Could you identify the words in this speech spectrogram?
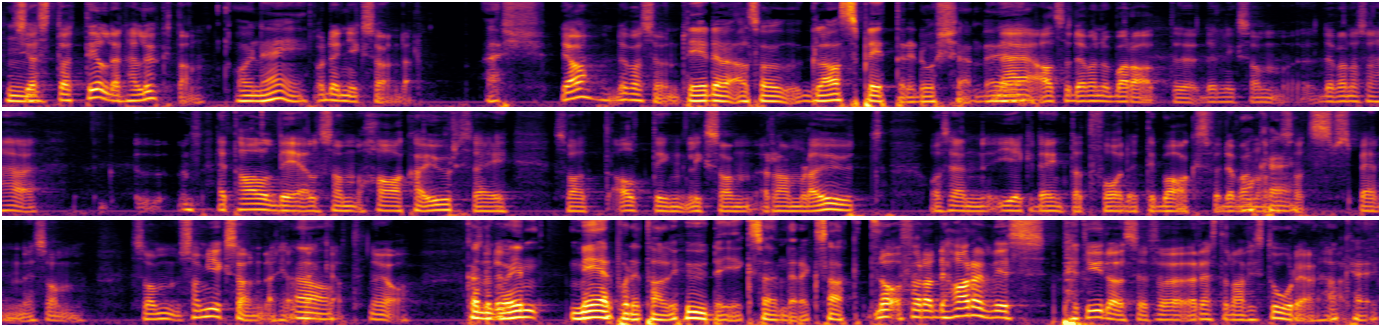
Mm. Så jag stötte till den här lyktan Oj nej. och den gick sönder. Äsch. Ja, det var synd. Det är det, alltså glassplitter i duschen. Är, Nej, alltså det var nog bara att det, det liksom... Det var någon sån här metalldel som hakade ur sig så att allting liksom ramlade ut och sen gick det inte att få det tillbaks för det var Okej. någon sorts spänne som, som, som gick sönder helt Ja. enkelt. Nå, ja. kan så du det- gå in mer på detalj hur det gick sönder exakt? Nå, för att det har en viss betydelse för resten av historien här. Okej.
